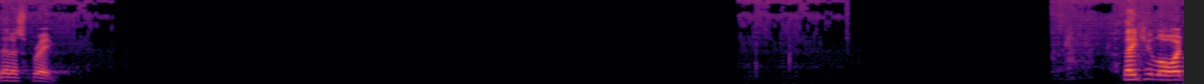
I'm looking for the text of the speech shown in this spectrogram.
Let us pray. Thank you, Lord,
